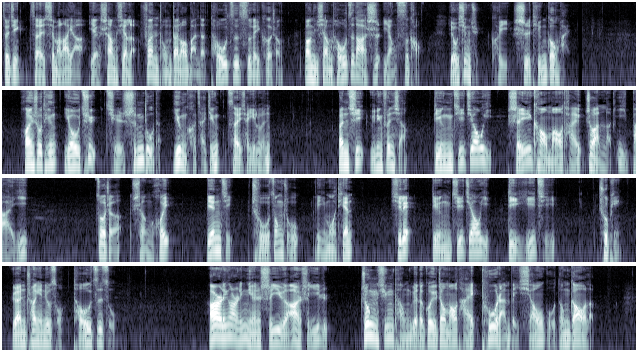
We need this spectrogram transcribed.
最近在喜马拉雅也上线了饭桶戴老板的投资思维课程，帮你像投资大师一样思考。有兴趣可以试听购买。欢迎收听有趣且深度的硬核财经，在下一轮。本期与您分享顶级交易，谁靠茅台赚了一百亿？作者沈辉，编辑楚宗竹、李墨天，系列顶级交易第一集，出品。远川研究所投资组。二零二零年十一月二十一日，众星捧月的贵州茅台突然被小股东告了。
